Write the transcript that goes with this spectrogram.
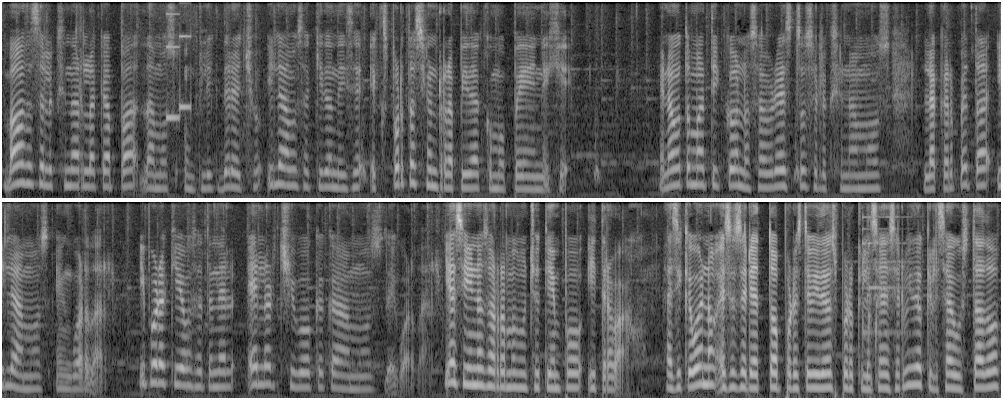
Vamos a seleccionar la capa, damos un clic derecho y le damos aquí donde dice exportación rápida como PNG. En automático nos abre esto, seleccionamos la carpeta y le damos en guardar. Y por aquí vamos a tener el archivo que acabamos de guardar. Y así nos ahorramos mucho tiempo y trabajo. Así que bueno, eso sería todo por este video, espero que les haya servido, que les haya gustado.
